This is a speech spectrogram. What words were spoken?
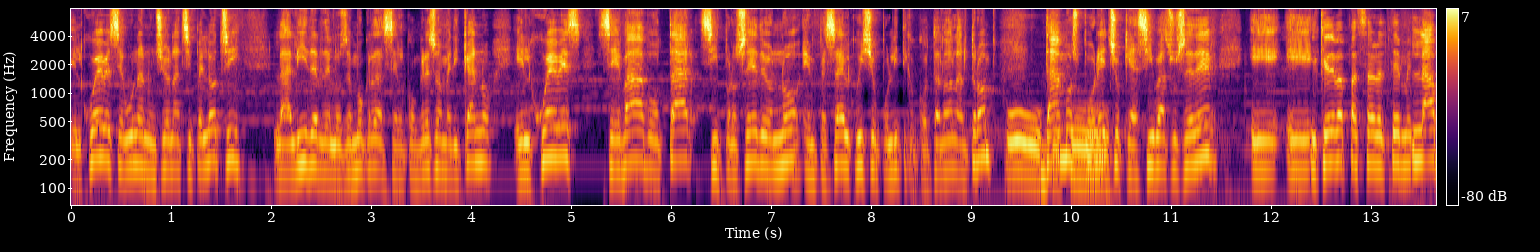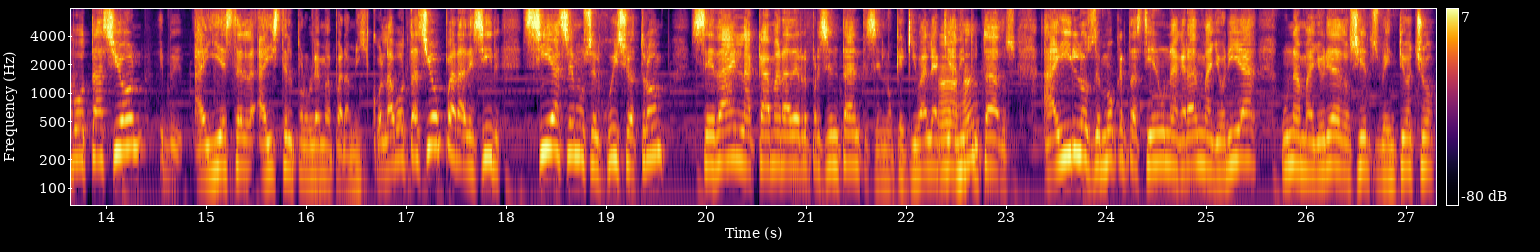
el jueves, según anunció Nancy Pelosi, la líder de los demócratas en el Congreso americano, el jueves se va a votar si procede o no empezar el juicio político contra Donald Trump. Uh, Damos uh, por uh. hecho que así va a suceder. Eh, eh, ¿Y qué le va a pasar al tema? la votación, ahí está, el, ahí está el problema para México. La votación para decir si hacemos el juicio a Trump se da en la Cámara de Representantes, en lo que equivale aquí a diputados. Ahí los demócratas tienen una gran mayoría, una mayoría de 228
